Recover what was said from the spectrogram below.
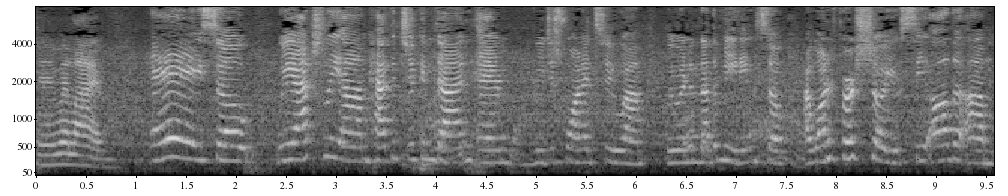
And we're live. Hey, so we actually um, had the chicken done, and we just wanted to. Um, we were in another meeting, so I want to first show you. See all the um,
